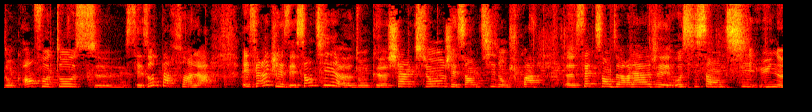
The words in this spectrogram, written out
donc en photo ces eaux de parfum là. Et c'est vrai que je les ai senties donc chez Action. J'ai senti donc je crois cette senteur là. J'ai aussi senti une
